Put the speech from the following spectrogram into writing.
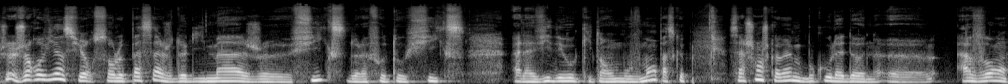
Je, reviens sur, sur le passage de l'image euh, fixe, de la photo fixe, à la vidéo qui est en mouvement, parce que ça change quand même beaucoup la donne. Euh, avant,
